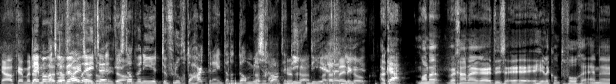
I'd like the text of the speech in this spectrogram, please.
Ja, oké, maar, nee, dat, maar wat dat, we dat wel weten, we weten, toch niet is al? dat wanneer je te vroeg te hard traint, dat het dan Dat het dan misgaat. kut gaat. Maar dat eh, weet ik die- ook. Oké, Ja. mannen, we gaan er. eh, Het is eh, heerlijk om te volgen. En eh,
